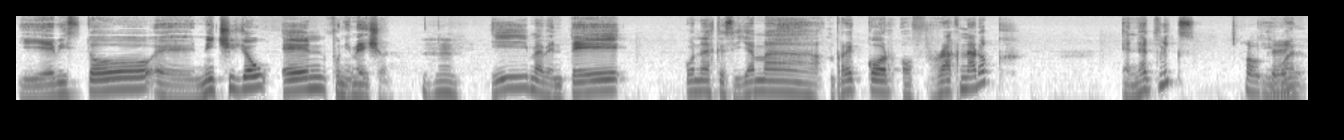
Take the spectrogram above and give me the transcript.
Y he visto eh, Nichijou en Funimation. Y me aventé una que se llama Record of Ragnarok en Netflix. Ok. Igual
